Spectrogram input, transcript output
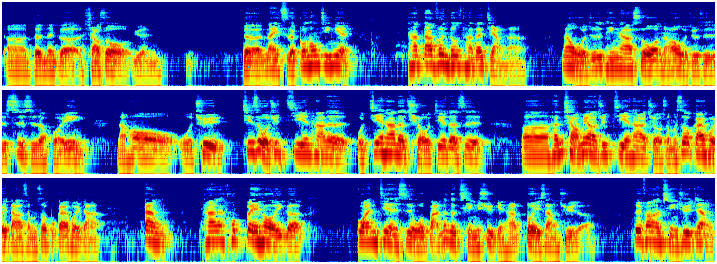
呃的那个销售员的那一次的沟通经验，他大部分都是他在讲啊，那我就是听他说，然后我就只是适时的回应，然后我去，其实我去接他的，我接他的球接的是。呃，很巧妙的去接他的球，什么时候该回答，什么时候不该回答，但他后背后一个关键是我把那个情绪给他对上去了，对方的情绪这样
